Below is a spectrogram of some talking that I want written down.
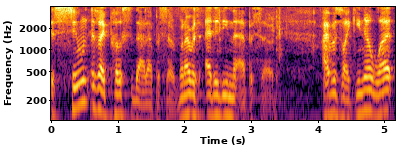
as soon as I posted that episode, when I was editing the episode, I was like, you know what?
